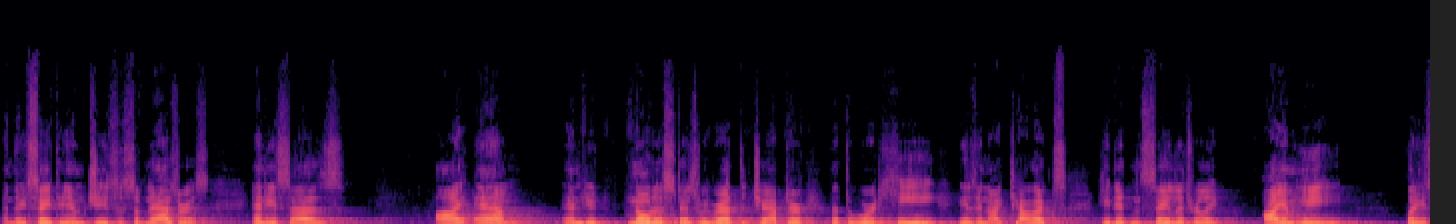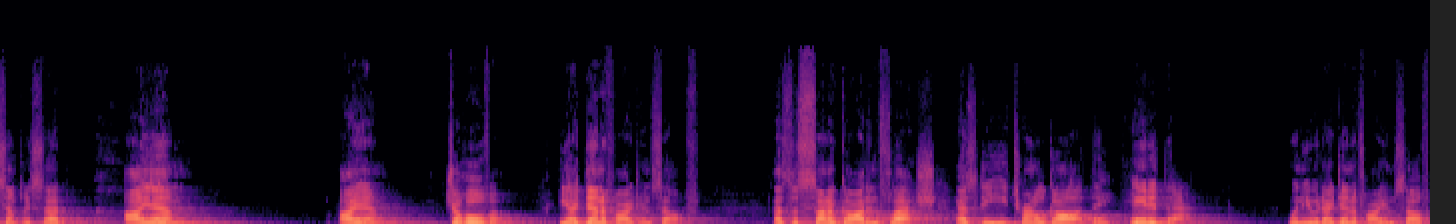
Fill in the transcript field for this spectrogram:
And they say to him, Jesus of Nazareth. And he says, I am. And you noticed as we read the chapter that the word he is in italics. He didn't say literally, I am he, but he simply said, I am. I am. Jehovah. He identified himself as the Son of God in flesh, as the eternal God. They hated that when he would identify himself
